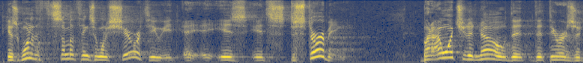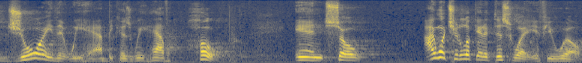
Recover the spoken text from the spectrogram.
Because one of the, some of the things I want to share with you is it's disturbing. But I want you to know that, that there is a joy that we have because we have hope. And so I want you to look at it this way, if you will.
